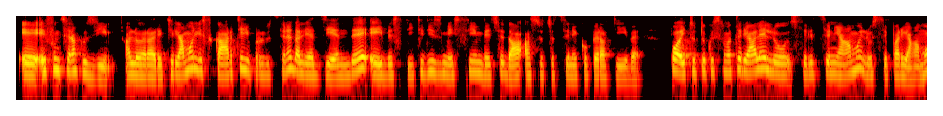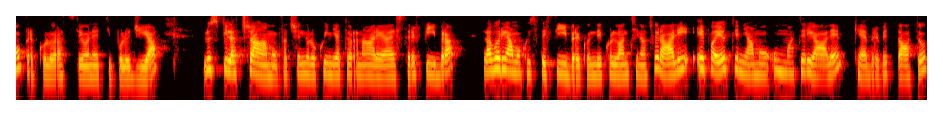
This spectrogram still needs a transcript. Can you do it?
E, e funziona così. Allora, ritiriamo gli scarti di produzione dalle aziende e i vestiti dismessi invece da associazioni cooperative. Poi tutto questo materiale lo selezioniamo e lo separiamo per colorazione e tipologia, lo sfilacciamo facendolo quindi a tornare a essere fibra, lavoriamo queste fibre con dei collanti naturali e poi otteniamo un materiale che è brevettato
